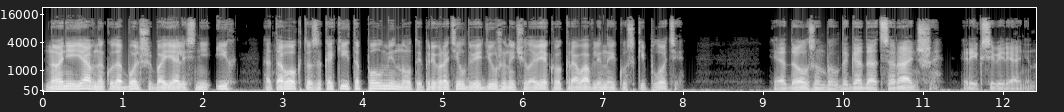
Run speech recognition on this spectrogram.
но они явно куда больше боялись не их, а того, кто за какие-то полминуты превратил две дюжины человек в окровавленные куски плоти. Я должен был догадаться раньше, Рик Северянин.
